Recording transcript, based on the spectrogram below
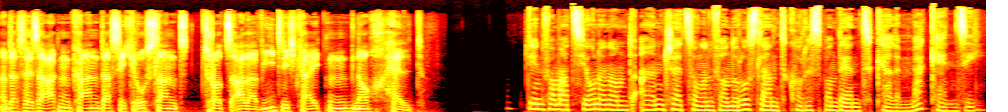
und dass er sagen kann, dass sich Russland trotz aller Widrigkeiten noch hält. Die Informationen und Einschätzungen von Russland-Korrespondent Callum Mackenzie.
